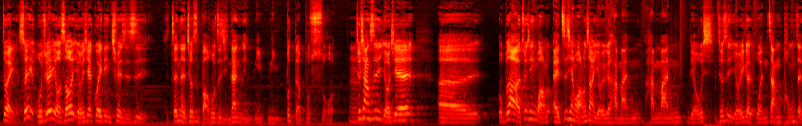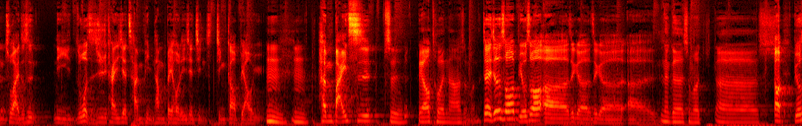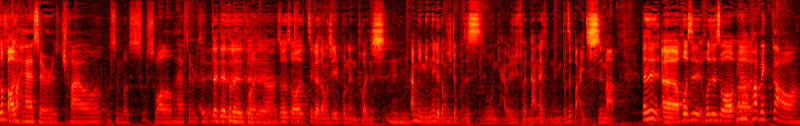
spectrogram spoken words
对，所以我觉得有时候有一些规定确实是真的就是保护自己，但你你你不得不说，嗯就像是有些呃。我不知道，最近网络哎、之前网络上有一个还蛮还蛮流行，就是有一个文章统整出来，就是你如果只是去看一些产品，他们背后的一些警警告标语，嗯嗯很白痴。是不要吞啊什么的，对，就是说，比如说呃，这个这个呃那个什么呃哦，比如说 hazard child 什么 swallow hazard，呃对对不能对对对吞啊，就是说这个东西不能吞食。嗯哼那、明明那个东西就不是食物，你还会去吞它，那你不是白痴吗？但是呃，或是或是说呃，因为他怕被告啊，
